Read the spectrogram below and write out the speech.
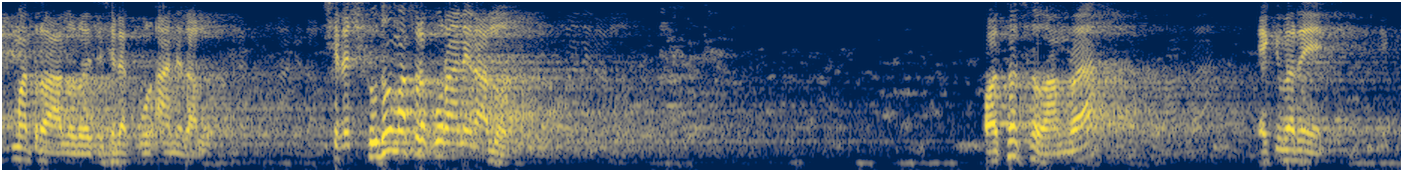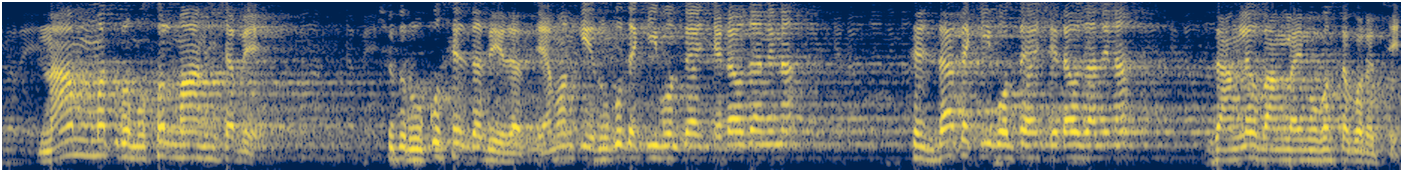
একমাত্র আলো রয়েছে, সেটা কোরআনের আলো। সেটা শুধুমাত্র কোরআনের আলো। অথচ আমরা একেবারে নামমাত্র মুসলমান হিসাবে শুধু রুকু সেজদা দিয়ে যাচ্ছে। এমনকি রুকুতে কি বলতে হয় সেটাও জানি না। সেজদাতে কি বলতে হয় সেটাও জানি না। জানলেও বাংলায় মুখস্থ করেছি।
